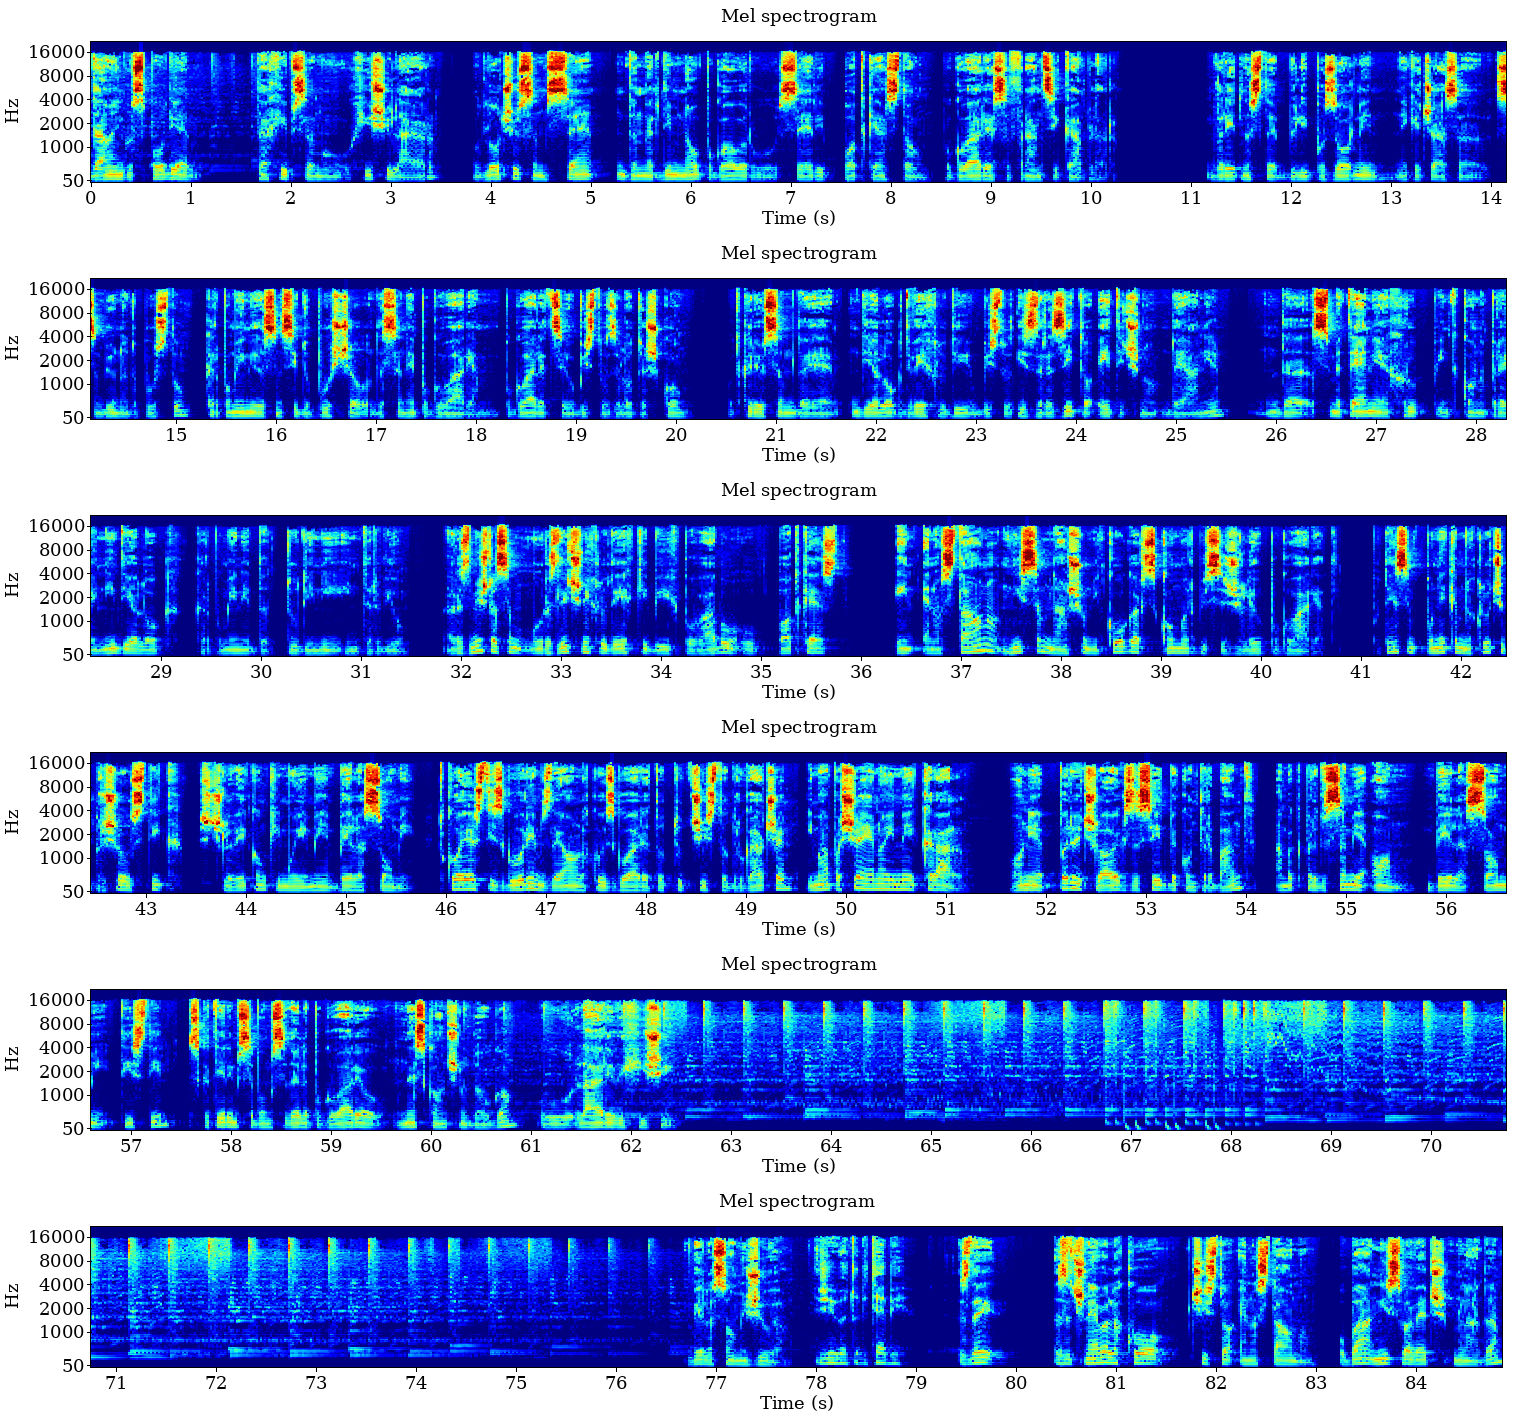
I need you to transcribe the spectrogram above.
Dame in gospodje, ta hip sem v hiši Lajar. Odločil sem se, da naredim nov pogovor v seriji podcastov Pogovarja se Franci Kapler. Verjetno ste bili pozorni, nekaj časa sem bil na dopustu, kar pomeni, da sem si dopuščal, da se ne pogovarjam. Pogovarjati se je v bistvu zelo težko. Odkril sem, da je dialog dveh ljudi v bistvu izrazito etično dejanje, da smetenje, hrup in tako naprej ni dialog, kar pomeni, da tudi ni intervju. Razmišljal sem o različnih ljudeh, ki bi jih povabil v podcast, in enostavno nisem našel nikogar, s komer bi se želel pogovarjati. Potem sem po nekem naključju prišel v stik s človekom, ki mu je ime Bela Somi. Tako jaz izgovorim, zdaj on lahko izgovarja to tudi čisto drugače. Ima pa še eno ime Kralj. On je prvi človek zasedbe kontraband, ampak predvsem je on, Bela Somi, tisti, s katerim se bom sedaj pogovarjal neskončno dolgo v Larjevi hiši. Bela Somi živijo. Živijo tudi tebi. Zdaj začneva lahko čisto enostavno. Oba nisva več mlada,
